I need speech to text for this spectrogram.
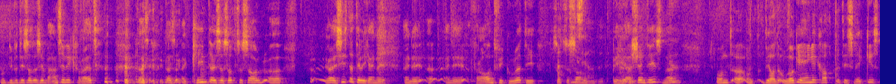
Und über das hat er sich wahnsinnig gefreut, dass, dass ein Kind also sozusagen, äh, ja, es ist natürlich eine, eine, äh, eine Frauenfigur, die sozusagen beherrschend ist. Ne? Ja. Und, äh, und die hat ein Ohrgehänge gehabt, das weg ist.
